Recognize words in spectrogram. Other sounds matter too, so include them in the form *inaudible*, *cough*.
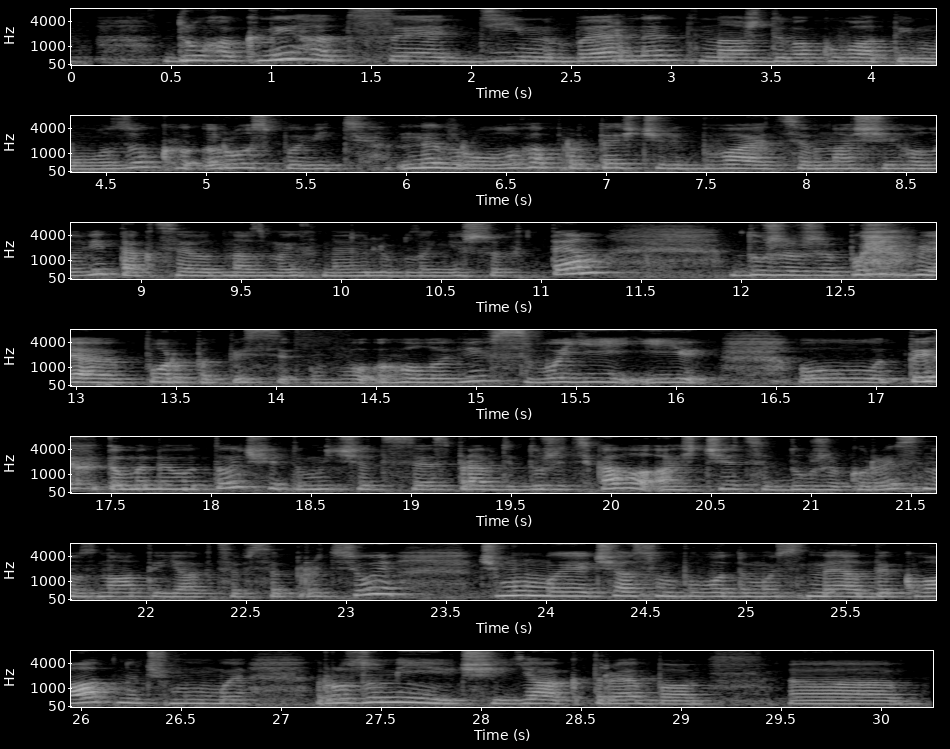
Друга книга це Дін Бернет, наш дивакуватий мозок, розповідь невролога про те, що відбувається в нашій голові. Так, це одна з моїх найулюбленіших тем. Дуже вже *laughs* полюбляю порпатись в голові в своїй і у тих, хто мене оточує, тому що це справді дуже цікаво, а ще це дуже корисно знати, як це все працює, чому ми часом поводимось неадекватно, чому ми розуміючи, як треба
